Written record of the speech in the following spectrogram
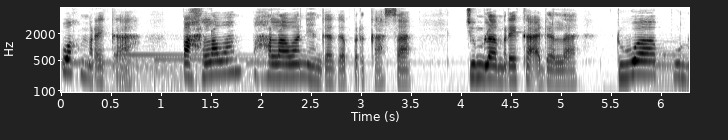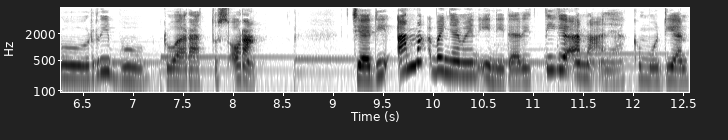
puak mereka, pahlawan-pahlawan yang gagah perkasa, jumlah mereka adalah 20.200 orang. Jadi anak Benyamin ini dari tiga anaknya, kemudian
